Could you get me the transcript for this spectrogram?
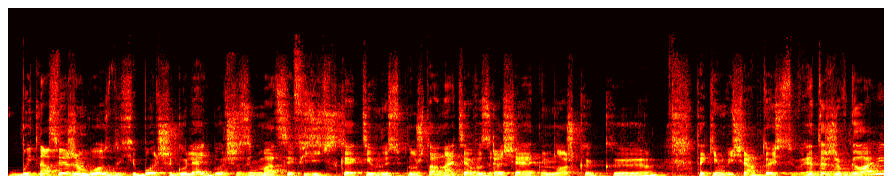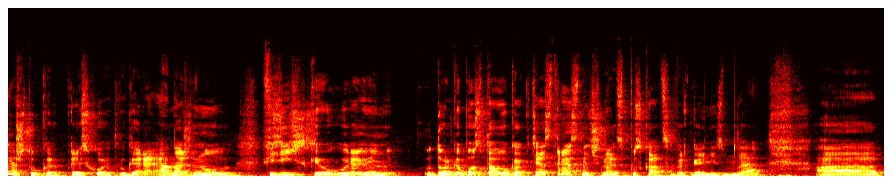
быть на свежем воздухе, больше гулять, больше заниматься физической активностью, потому что она тебя возвращает немножко к э, таким вещам. То есть это же в голове штука происходит, выгорание. Она же, ну, физический уровень только после того, как у тебя стресс начинает спускаться в организм, да, а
